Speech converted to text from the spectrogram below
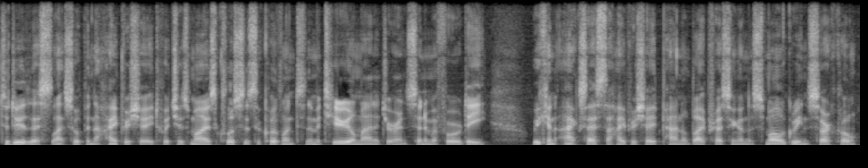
To do this, let's open the Hypershade, which is Maya's closest equivalent to the Material Manager in Cinema 4D. We can access the Hypershade panel by pressing on the small green circle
